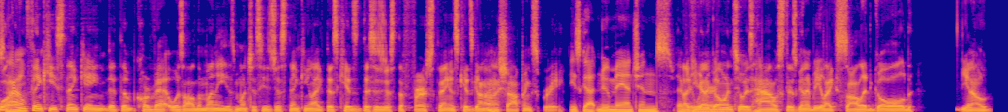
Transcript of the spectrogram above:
Well, I don't think he's thinking that the Corvette was all the money as much as he's just thinking like this kid's. This is just the first thing. This kid's gone on a shopping spree. He's got new mansions. Everywhere. Like you're gonna go into his house. There's gonna be like solid gold, you know,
